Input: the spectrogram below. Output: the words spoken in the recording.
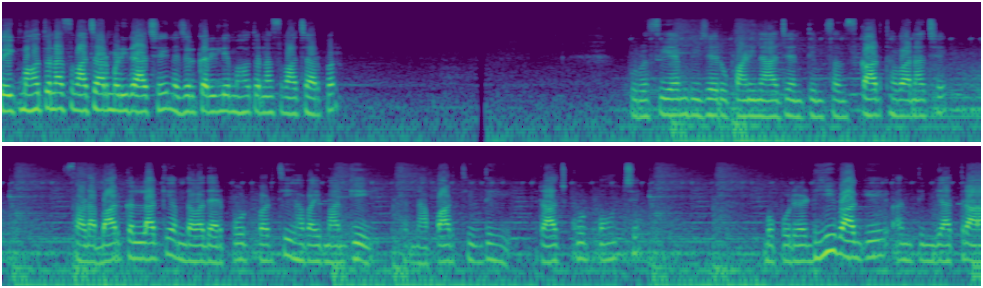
તો એક મહત્વના સમાચાર મળી રહ્યા છે. નજર કરી લે મહત્વના સમાચાર પર. પૂર્વ સીએમ વિજય રૂપાણીના આજે અંતિમ સંસ્કાર થવાના છે. સાડા બાર કલાકે અમદાવાદ એરપોર્ટ પરથી હવાઈ માર્ગે તેમના પાર્થિવ દેહ રાજકોટ પહોંચશે બપોરે અઢી વાગે અંતિમ યાત્રા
